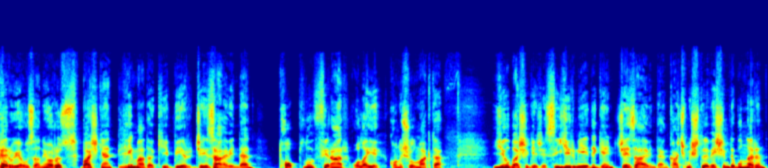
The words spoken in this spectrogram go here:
Peru'ya uzanıyoruz. Başkent Lima'daki bir cezaevinden toplu firar olayı konuşulmakta. Yılbaşı gecesi 27 genç cezaevinden kaçmıştı ve şimdi bunların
